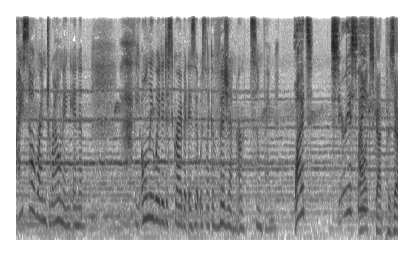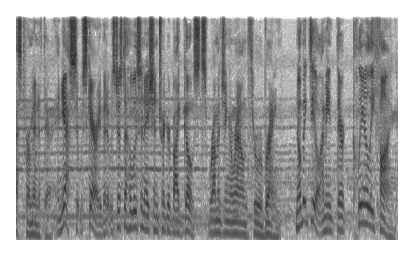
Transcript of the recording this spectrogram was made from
I saw Ren drowning in a the only way to describe it is it was like a vision or something. What? Seriously? Alex got possessed for a minute there, and yes, it was scary, but it was just a hallucination triggered by ghosts rummaging around through her brain. No big deal. I mean, they're clearly fine.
